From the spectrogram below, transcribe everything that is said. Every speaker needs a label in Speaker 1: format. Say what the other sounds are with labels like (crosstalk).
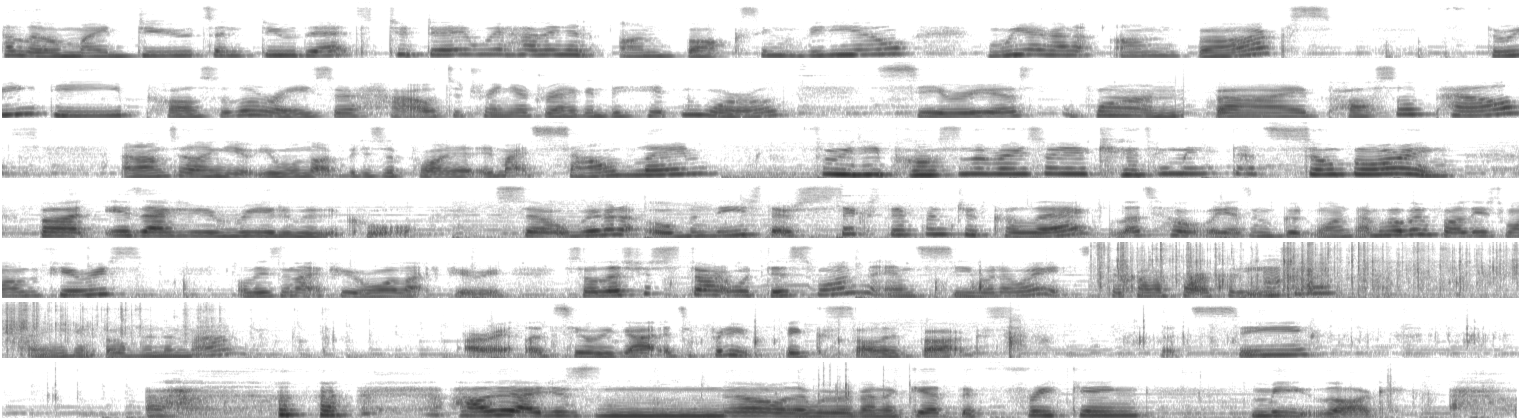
Speaker 1: Hello my dudes and dudettes, today we're having an unboxing video. We are gonna unbox 3D Puzzle Eraser How to Train Your Dragon The Hidden World Series 1 by Puzzle Palz. And I'm telling you, you will not be disappointed. It might sound lame. 3D Puzzle Eraser, are you kidding me? That's so boring. But it's actually really, really cool. So we're gonna open these. There's six different to collect. Let's hope we get some good ones. I'm hoping for at least one of the Furies. At least a Night Fury or a Light Fury. So let's just start with this one and see what awaits. They come apart pretty easily. And you can open them up. Alright, let's see what we got. It's a pretty big solid box. Let's see. Uh, (laughs) how did I just know that we were gonna get the freaking Meatlug?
